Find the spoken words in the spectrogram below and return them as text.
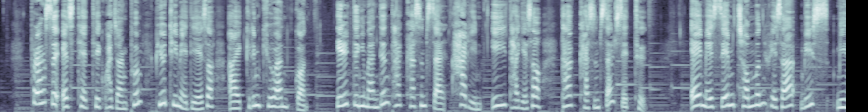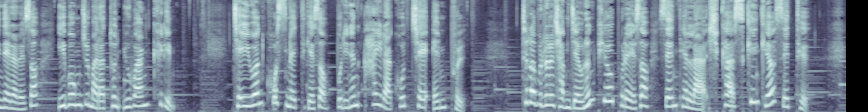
프랑스 에스테틱 화장품 뷰티메디에서 아이크림 교환권, 1등이 만든 닭가슴살 할인 이 닭에서 닭가슴살 세트, MSM 전문 회사 미스 미네랄에서 이봉주 마라톤 유황 크림, 제이원 코스메틱에서 뿌리는 하이라 고체 앰플, 트러블을 잠재우는 피오포레에서 센텔라 시카 스킨케어 세트,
